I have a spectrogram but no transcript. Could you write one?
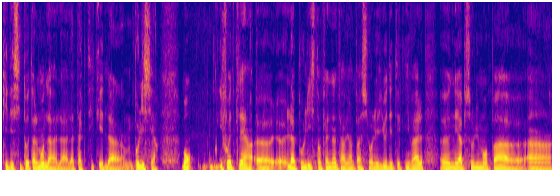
qui décide totalement de la, tactique et de la policière. Bon il faut être clair la police tant qu'elle n'intervient pas sur les lieux des technivals n'est absolument pas un,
